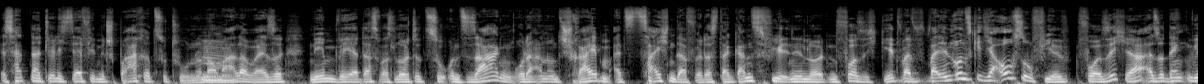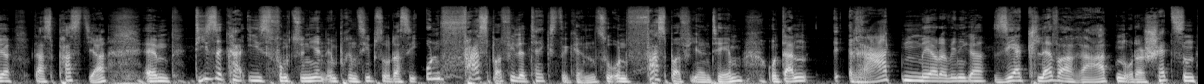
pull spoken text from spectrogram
es hat natürlich sehr viel mit Sprache zu tun. Und mhm. normalerweise nehmen wir ja das, was Leute zu uns sagen oder an uns schreiben, als Zeichen dafür, dass da ganz viel in den Leuten vor sich geht. Weil, weil in uns geht ja auch so viel vor sich, ja. Also denken wir, das passt ja. Ähm, diese KIs funktionieren im Prinzip so, dass sie unfassbar viele Texte kennen zu unfassbar vielen Themen und dann raten mehr oder weniger sehr clever raten oder schätzen,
